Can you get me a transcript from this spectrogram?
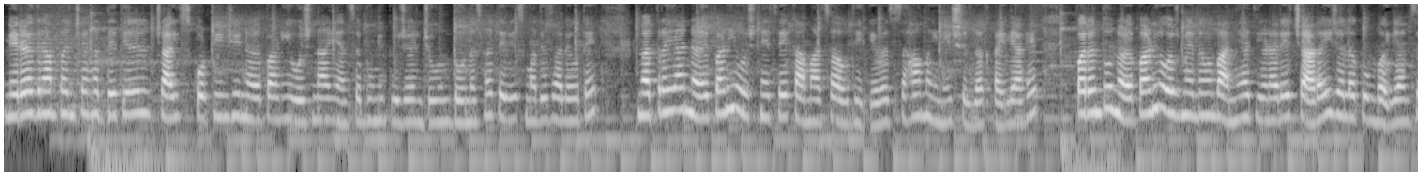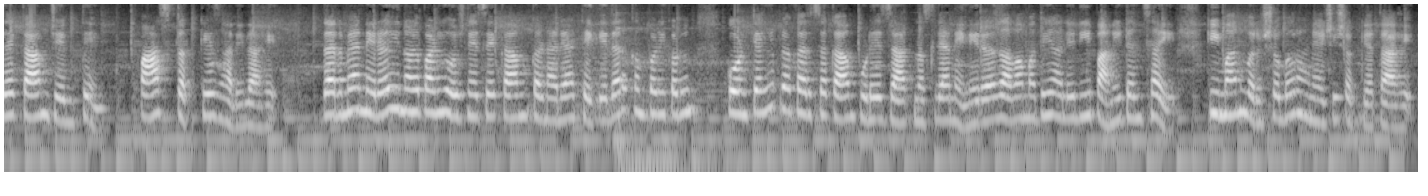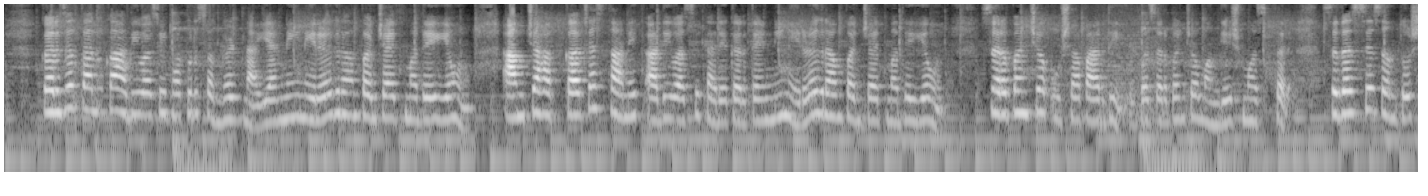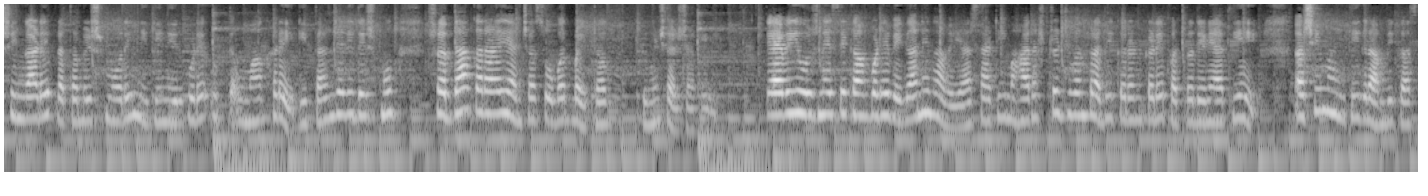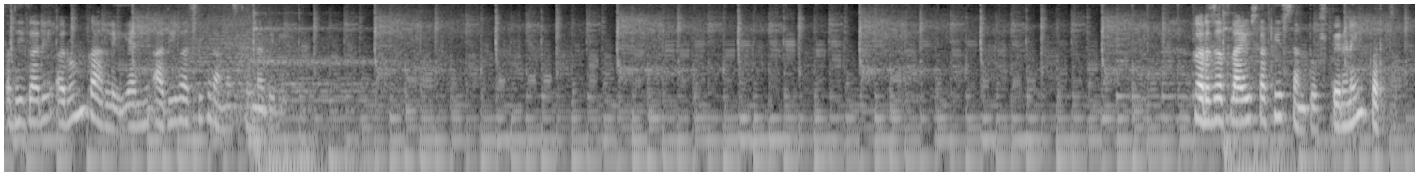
नेरळ ग्रामपंचायत हद्दीतील चाळीस कोटींची नळपाणी योजना यांचे भूमिपूजन जून दोन हजार तेवीसमध्ये झाले होते. मात्र या नळपाणी योजनेचे कामाचा अवधी केवळ सहा महिने शिल्लक राहिले आहे परंतु नळपाणी योजनेतून बांधण्यात येणारे चारही जलकुंभ यांचे काम जेमतेम पाच टक्के झालेलं आहे. दरम्यान नेरळी नळपाणी योजनेचे काम करणाऱ्या ठेकेदार कंपनीकडून कोणत्याही प्रकारचं काम पुढे जात नसल्याने नेरळ गावामध्ये आलेली पाणी टंचाई किमान वर्षभर राहण्याची शक्यता आहे. कर्जत तालुका आदिवासी ठाकूर संघटना यांनी नेरळ ग्रामपंचायतमध्ये येऊन आमच्या हक्काच्या स्थानिक आदिवासी कार्यकर्त्यांनी नेरळ ग्रामपंचायतमध्ये येऊन सरपंच उषा पारधी उपसरपंच मंगेश मस्कर सदस्य संतोष शिंगाडे प्रथमेश मोरे नितीन निरगुडे उत्तम उमा खडे गीतांजली देशमुख श्रद्धा कराळे यांच्यासोबत बैठक घेऊन चर्चा केली. त्यावेळी योजनेचे काम पुढे वेगाने व्हावे यासाठी महाराष्ट्र जीवन प्राधिकरणकडे पत्र देण्यात येईल अशी माहिती ग्रामविकास अधिकारी अरुण कारले यांनी आदिवासी ग्रामस्थांना दिली. कर्जत लाईव्हसाठी संतोष पेरणे कर्जत.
